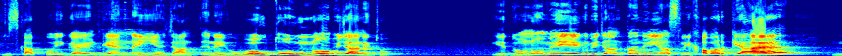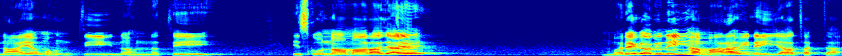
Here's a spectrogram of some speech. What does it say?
किसका कोई ज्ञान नहीं है, जानते नहीं। उभौ तो नो भी जानित हो ये दोनों में एक भी जानता नहीं, असली खबर क्या है? नायम हंती हन्नते इसको ना मारा जाए, मरेगा भी नहीं या मारा भी नहीं जा सकता।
